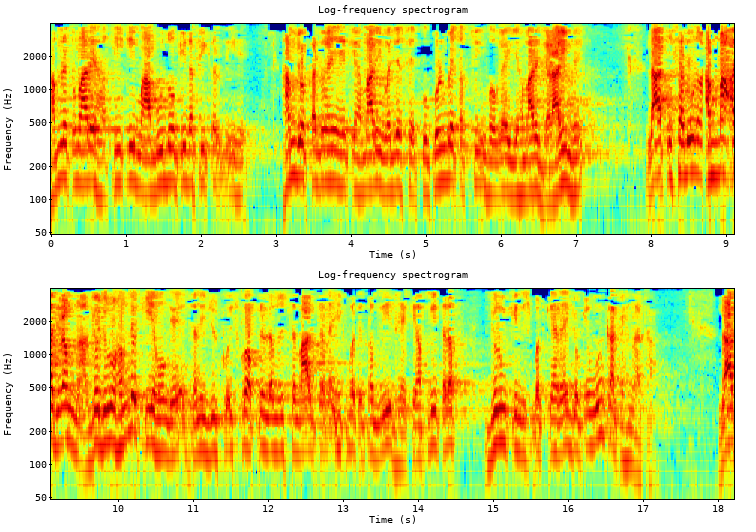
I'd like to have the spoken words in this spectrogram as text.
ہم نے تمہارے حقیقی معبودوں کی نفی کر دی ہے۔ ہم جو کر رہے ہیں کہ ہماری وجہ سے ککنبے تقسیم ہو گئے، یہ ہمارے جرائم ہیں۔ لات سرون اما اجرمنا۔ جو جرم ہم نے کیے ہوں گے یعنی جس کو اس کو اپنے لفظ استعمال کر رہے ہیں، حکمت تبلیغ ہے کہ اپنی طرف جرم کی نسبت کہہ رہے ہیں جو کہ ان کا کہنا تھا۔ لات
